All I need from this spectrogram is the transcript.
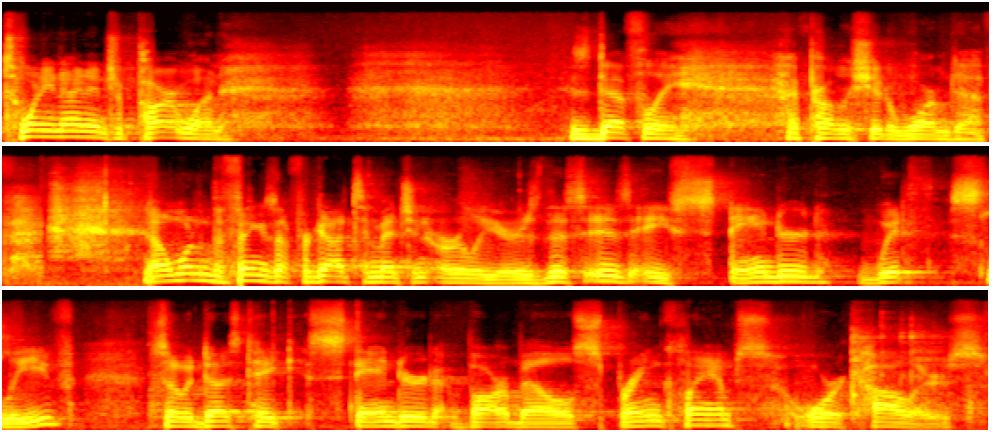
That 29 inch apart one is definitely, I probably should have warmed up. Now, one of the things I forgot to mention earlier is this is a standard width sleeve. So it does take standard barbell spring clamps or collars.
